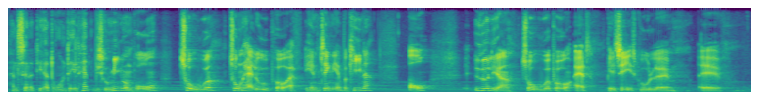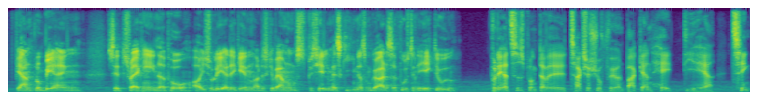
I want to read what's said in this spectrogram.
han sender de her dronedele hen. Vi skulle minimum bruge to uger, to og en halv uge på at hente tingene hjem på Kina, og yderligere to uger på, at PT skulle øh, øh, fjerne plomberingen, sætte tracking-enheder på og isolere det igen, og det skal være med nogle specielle maskiner, som gør det så fuldstændig ægte ud. På det her tidspunkt, der vil taxichaufføren bare gerne have de her ting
